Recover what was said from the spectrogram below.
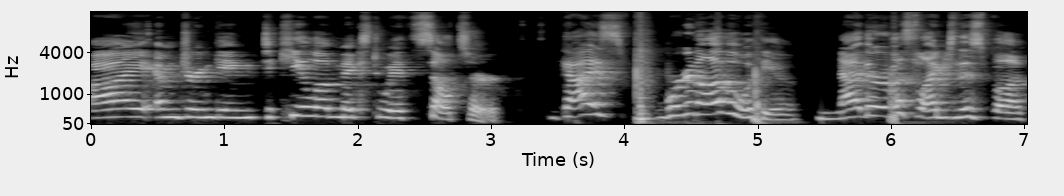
I am drinking tequila mixed with seltzer. Guys, we're gonna level with you. Neither of us liked this book.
